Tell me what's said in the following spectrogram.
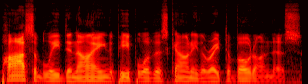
possibly denying the people of this county the right to vote on this.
